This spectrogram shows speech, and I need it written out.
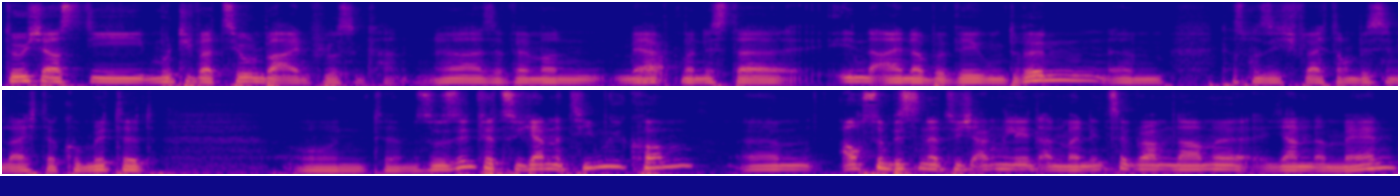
durchaus die Motivation beeinflussen kann. Ne? Also wenn man merkt, man ist da in einer Bewegung drin, ähm, dass man sich vielleicht auch ein bisschen leichter committet. Und ähm, so sind wir zu Jan Team gekommen. Ähm, auch so ein bisschen natürlich angelehnt an meinen Instagram-Name, Jan a Man.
